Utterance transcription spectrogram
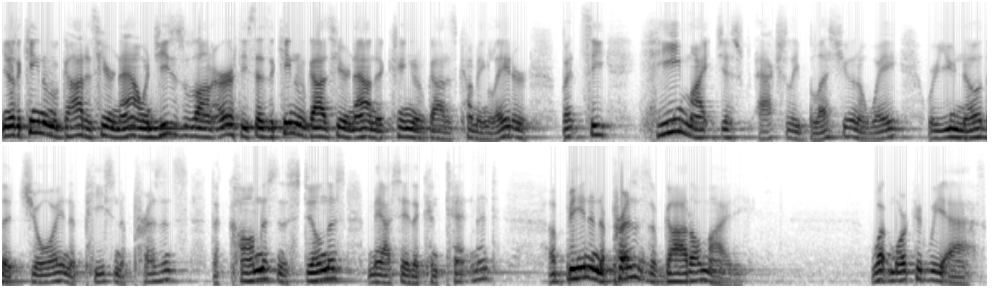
You know, the kingdom of God is here now. When Jesus was on earth, he says the kingdom of God is here now and the kingdom of God is coming later. But see, he might just actually bless you in a way where you know the joy and the peace and the presence, the calmness and the stillness, may I say the contentment of being in the presence of God Almighty. What more could we ask?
